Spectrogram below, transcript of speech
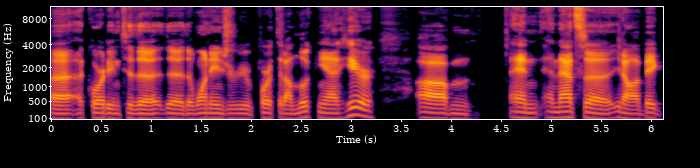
uh, according to the, the the one injury report that I'm looking at here. Um, and and that's a you know a big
